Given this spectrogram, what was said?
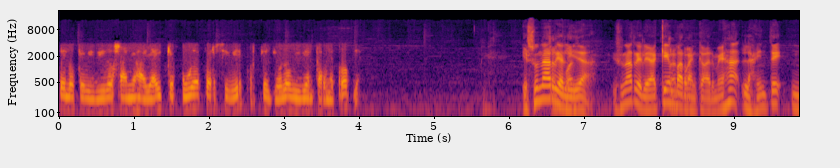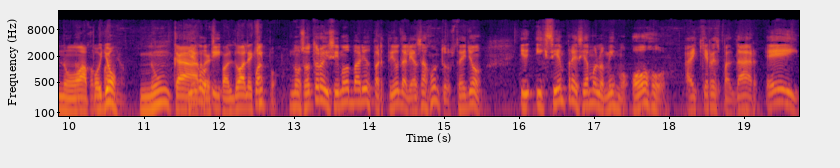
de lo que viví dos años allá y que pude percibir porque yo lo viví en carne propia. Es una realidad. Es una realidad que en. Barranca Bermeja la gente no apoyó. Nunca Diego, respaldó al equipo. Nosotros hicimos varios partidos de alianza juntos, usted y yo. Y, y siempre decíamos lo mismo, ojo, hay que respaldar, hey,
